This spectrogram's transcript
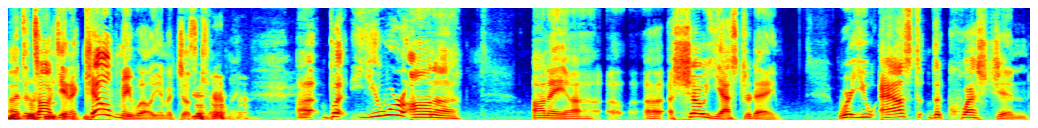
uh, to talk to you, and it killed me, William. It just killed me. Uh, but you were on a on a, uh, a show yesterday where you asked the question,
